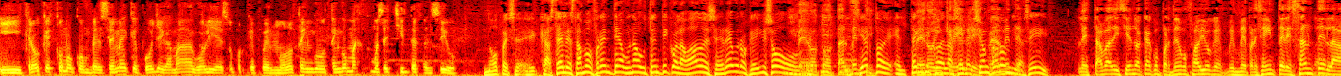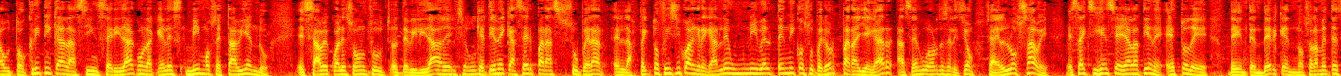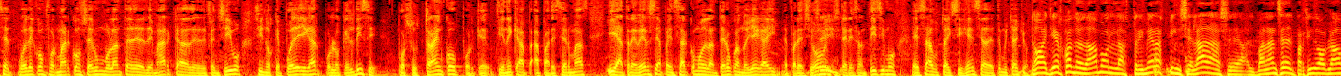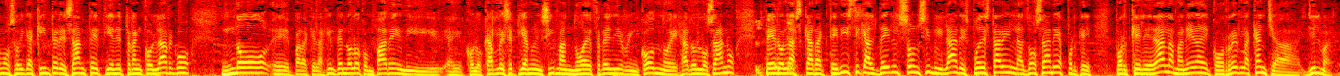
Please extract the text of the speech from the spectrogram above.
y creo que es como convencerme que puedo llegar más a gol y eso porque pues no lo tengo, tengo más como ese chip defensivo. No, pues eh, Castel, estamos frente a un auténtico lavado de cerebro que hizo, Pero totalmente. cierto, el técnico Pero de la selección. Colombia, sí. Le estaba diciendo acá, compartiendo con Fabio, que me parecía interesante la autocrítica, la sinceridad con la que él mismo se está viendo. Sabe cuáles son sus eh, debilidades, qué tiene que hacer para superar el aspecto físico, agregarle un nivel técnico superior para llegar a ser jugador de selección. O sea, él lo sabe, esa exigencia ya la tiene. Esto de, de entender que no solamente se puede conformar con ser un volante de, de marca, de defensivo, sino que puede llegar, por lo que él dice, por sus trancos, porque tiene que ap- aparecer más y atreverse a pensar como delantero cuando llega ahí. Me pareció Sí, sí. interesantísimo esa autoexigencia de este muchacho. No, ayer cuando dábamos las primeras pinceladas eh, al balance del partido hablábamos, oiga, qué interesante, tiene tranco largo, no, eh, para que la gente no lo compare ni eh, colocarle ese piano encima, no es Freddy Rincón, no es Harold Lozano, pero las características de él son similares, puede estar en las dos áreas porque, porque le da la manera de correr la cancha, Gilmar.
